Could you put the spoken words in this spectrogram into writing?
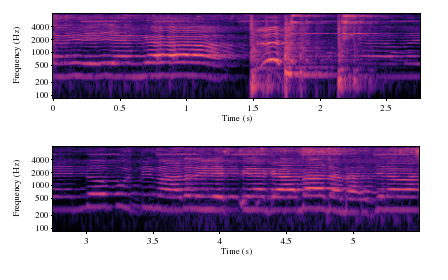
నీ వేయంగా ఎన్నో బుద్ధి మాటలు చెప్పిన మాట మరిచినవా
